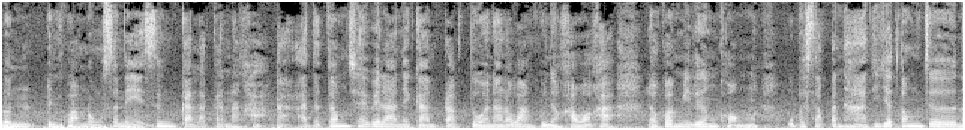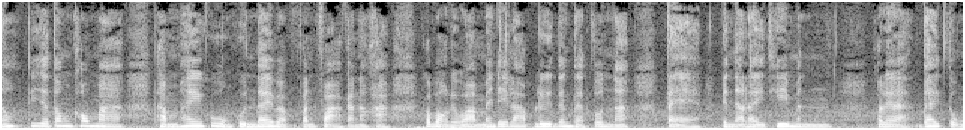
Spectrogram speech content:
รลนเป็นความหลงเสน่ห์ซึ่งกันและกันนะคะอาจจะต้องใช้เวลาในการปรับตัวนะระหว่างคุณกับเขาอะค่ะ แล้วก็มีเรื่องของอุปสรรคปัญหาที่จะต้องเจอเนาะที่จะต้องเข้ามาทำให้คู่ของคุณได้แบบฟันฝ่ากันนะคะก็บอกเลยว่าไม่ได้ราบรื่นตั้งแต่ต้นนะ แต่เป็นอะไรที่มัน เขาเรียกอะไรได้ตรง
